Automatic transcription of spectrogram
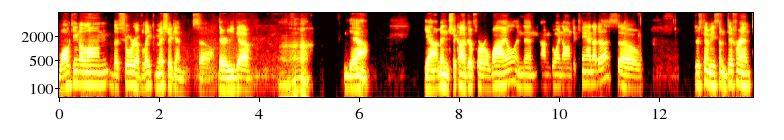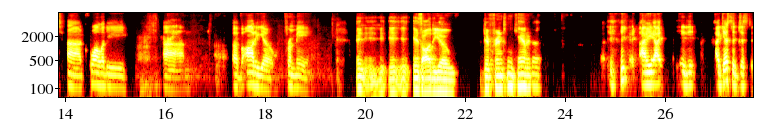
walking along the shore of Lake Michigan. So there you go. Ah, Yeah. Yeah, I'm in Chicago for a while and then I'm going on to Canada. So there's going to be some different uh, quality um, of audio from me. i- i- i- is audio different in Canada? I, I, it, I guess it just,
